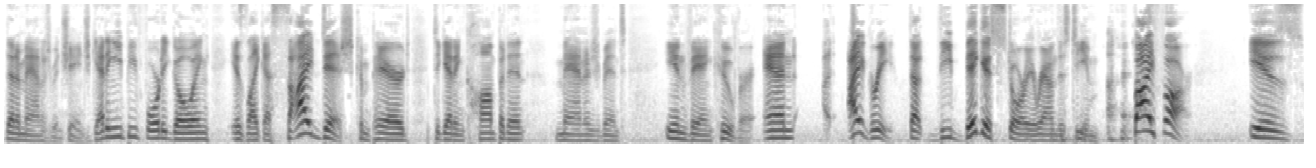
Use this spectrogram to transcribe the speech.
than a management change. Getting EP40 going is like a side dish compared to getting competent management in Vancouver. And I agree that the biggest story around this team, by far, is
